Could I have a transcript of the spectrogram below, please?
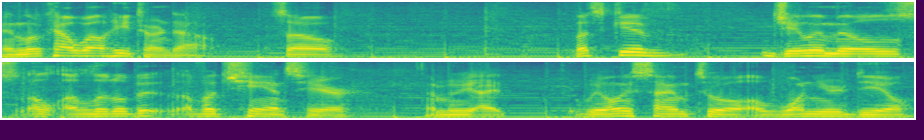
And look how well he turned out. So let's give Jalen Mills a, a little bit of a chance here. I mean, I, we only signed him to a, a one year deal.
